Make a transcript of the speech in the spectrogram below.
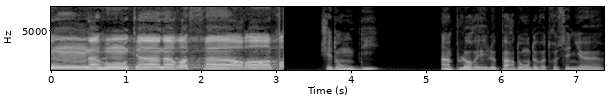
إنه كان غفارا J'ai donc dit Implorez le pardon de votre Seigneur,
